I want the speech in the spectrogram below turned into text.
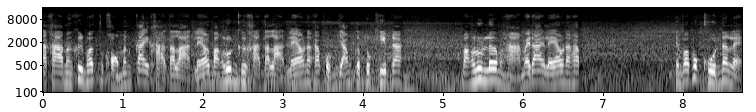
ราคามันขึ้นเพราะของมันใกล้ขาดตลาดแล้ว บางรุ่นคือขาดตลาดแล้วนะครับ ผมย้ำเกือบทุกคลิปนะ บางรุ่นเริ่มหาไม่ได้แล้วนะครับเป็นเพราะพวกคุณนั่นแหละ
